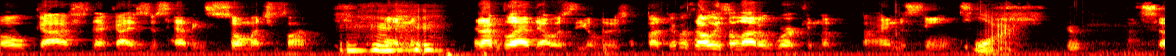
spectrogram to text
oh gosh, that guy's just having so much fun. Mm-hmm. And, and I'm glad that was the illusion. But there was always a lot of work in the behind the scenes. Yeah. So,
